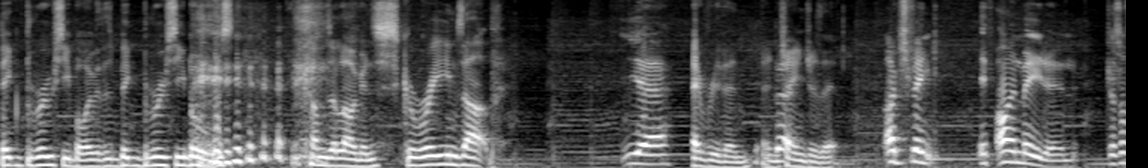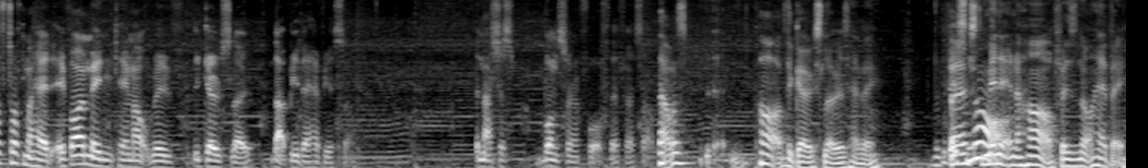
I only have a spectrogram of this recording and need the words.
Big Brucey Boy with his big Brucey balls comes along and screams up Yeah, everything and But- changes it. I just think if Iron Maiden, just off the top of my head, if Iron Maiden came out with the Go Slow, that'd be their heaviest song. And that's just one song and four of their first album. That was uh, part of the Go Slow is heavy. The first minute and a half is not heavy.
